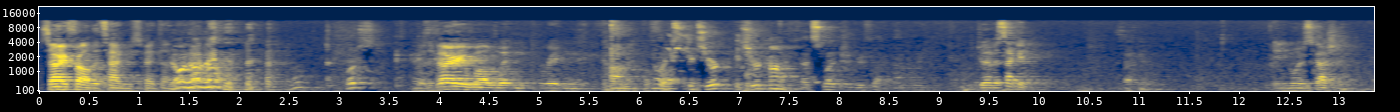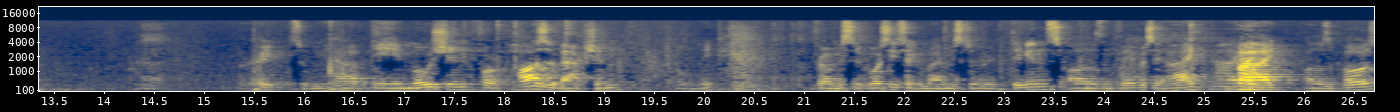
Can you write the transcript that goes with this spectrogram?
Sorry for all the time you spent on that. No, no, no. Of course. It was a very well-written, written comment No, it's, it's your, it's your comment. That's what it should reflect, not. Do you have a second? second. Any more discussion? All right, so we have a motion for positive action only from Mr. DeCourcey, seconded by Mr. Diggins. All those in favor say aye. Aye. All those opposed?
